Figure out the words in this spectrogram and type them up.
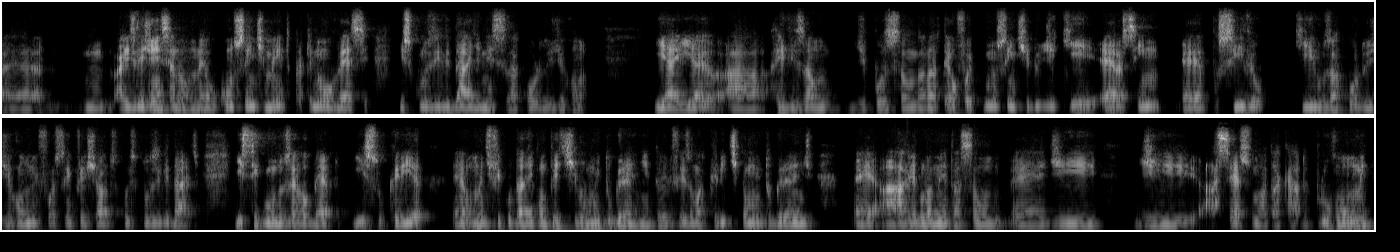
é a exigência não, né, o consentimento para que não houvesse exclusividade nesses acordos de home. E aí a, a, revisão de posição da Anatel foi no sentido de que era sim é, possível que os acordos de home fossem fechados por exclusividade. E segundo o Zé Roberto, isso cria é, uma dificuldade competitiva muito grande. Então ele fez uma crítica muito grande é, à regulamentação é, de, de acesso no atacado para o home,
